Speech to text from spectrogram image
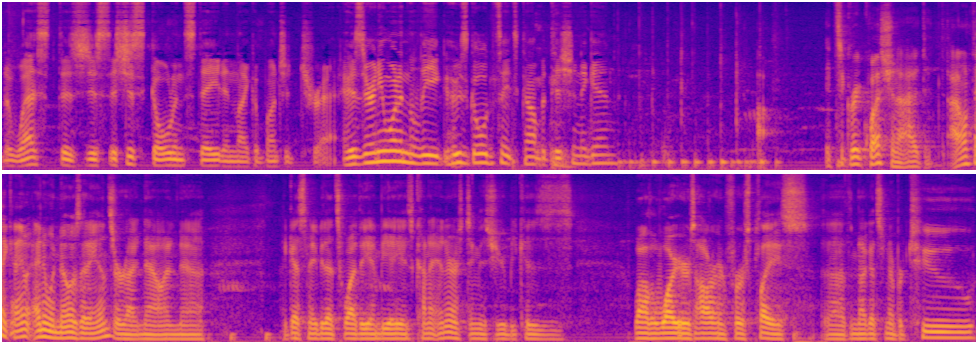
The West is just it's just Golden State and like a bunch of trash. Is there anyone in the league who's Golden State's competition again? It's a great question. I, I don't think anyone knows that answer right now, and uh, I guess maybe that's why the NBA is kind of interesting this year because while the Warriors are in first place, uh, the Nuggets are number two.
